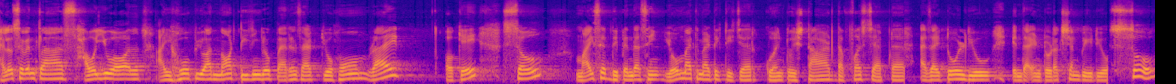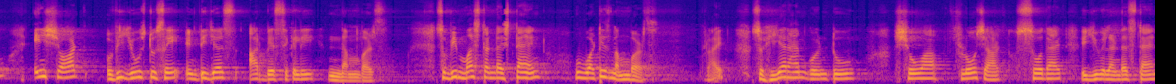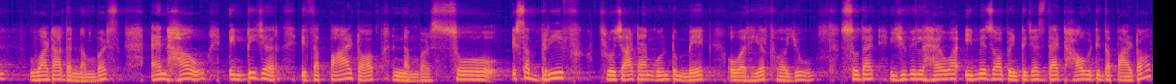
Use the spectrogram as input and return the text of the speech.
Hello, 7th class. How are you all? I hope you are not teaching your parents at your home, right? Okay. So, myself Dipenda Singh, your mathematics teacher, going to start the first chapter as I told you in the introduction video. So, in short, we used to say integers are basically numbers. So, we must understand what is numbers, right? So, here I am going to show a flow chart so that you will understand what are the numbers and how integer is a part of numbers so it's a brief flowchart I am going to make over here for you so that you will have a image of integers that how it is the part of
